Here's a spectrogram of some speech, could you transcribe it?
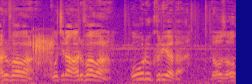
アルファ1こちらアルファワンオールクリアだ。どうぞ。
